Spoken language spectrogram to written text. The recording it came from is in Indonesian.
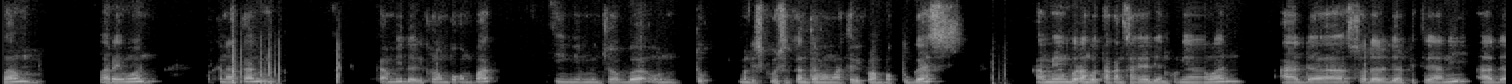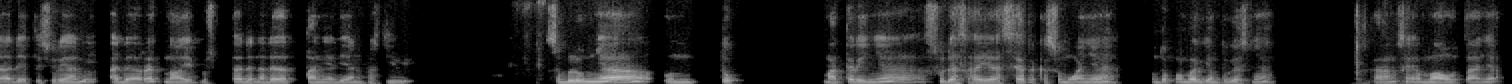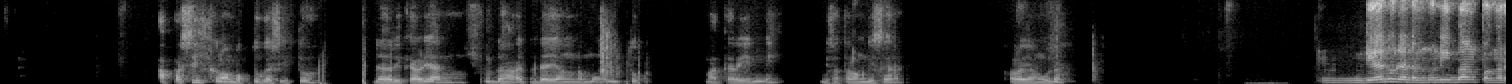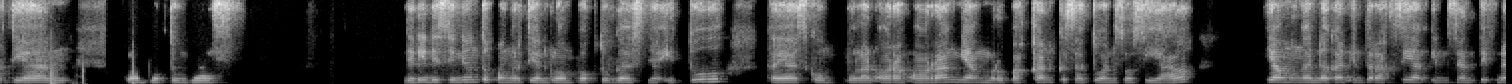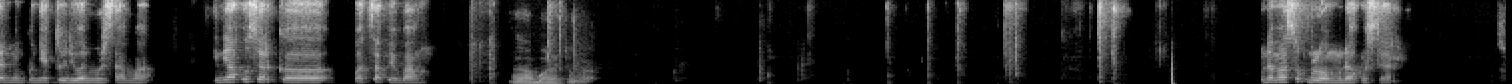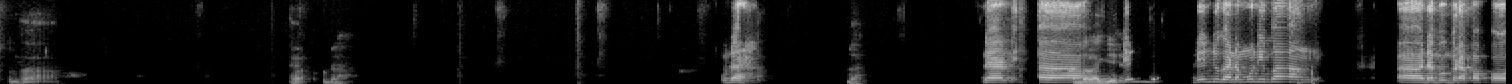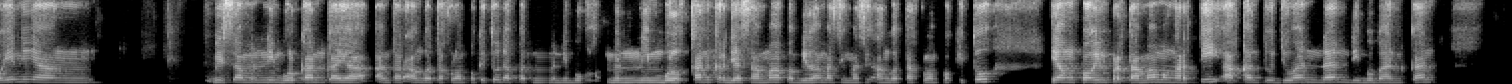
malam, Pak Raymond. Perkenalkan, kami dari kelompok 4 ingin mencoba untuk mendiskusikan tema materi kelompok tugas. Kami yang beranggotakan saya Dian Kurniawan, ada Saudara Dian Fitriani, ada Adeti Suryani, ada Retno Puspita, dan ada Tania Dian Prastiwi. Sebelumnya, untuk materinya sudah saya share ke semuanya untuk pembagian tugasnya. Sekarang saya mau tanya, apa sih kelompok tugas itu? Dari kalian sudah ada yang nemu untuk materi ini? Bisa tolong di-share? Kalau yang udah? Hmm, dia udah nemu nih Bang pengertian kelompok tugas. Jadi di sini untuk pengertian kelompok tugasnya itu kayak sekumpulan orang-orang yang merupakan kesatuan sosial yang mengandalkan interaksi yang insentif dan mempunyai tujuan bersama. Ini aku share ke WhatsApp ya, Bang. Ya, boleh coba. Udah masuk belum? Udah aku share. Sebentar. Ya, udah. Udah. Udah. Dan uh, ada lagi? Dia, dia juga nemu nih bang uh, ada beberapa poin yang bisa menimbulkan kayak antar anggota kelompok itu dapat menimbulkan kerjasama apabila masing-masing anggota kelompok itu yang poin pertama mengerti akan tujuan dan dibebankan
